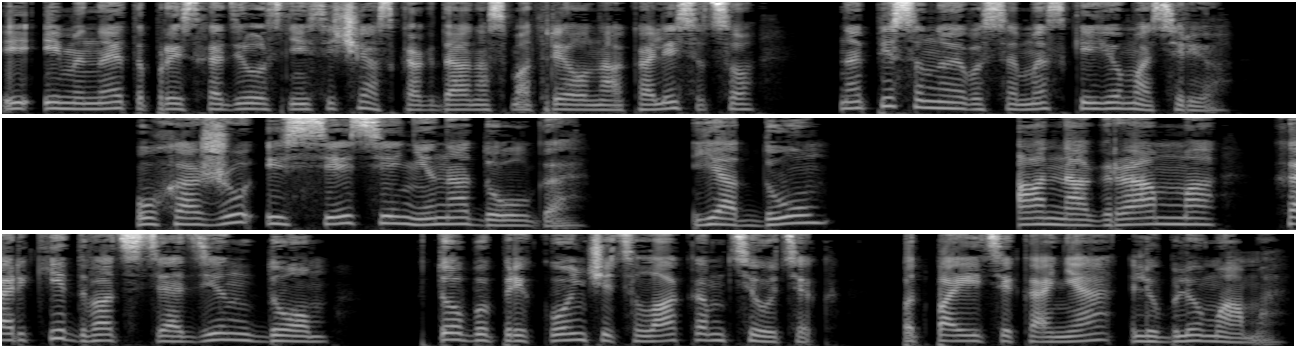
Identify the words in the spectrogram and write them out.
И именно это происходило с ней сейчас, когда она смотрела на колесицу, написанную в СМС ее матерью. «Ухожу из сети ненадолго. Я дум Анаграмма Харьки-21, дом. Кто бы прикончить лаком тетек. Подпоите коня, люблю мама.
